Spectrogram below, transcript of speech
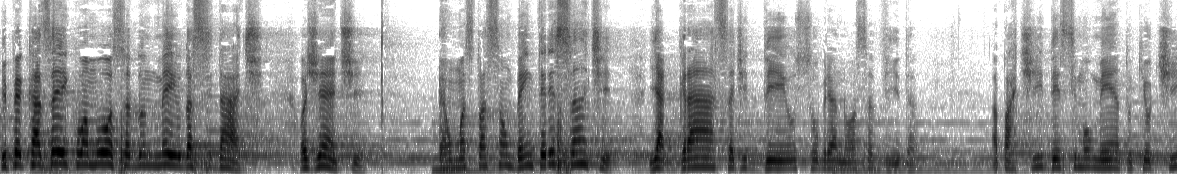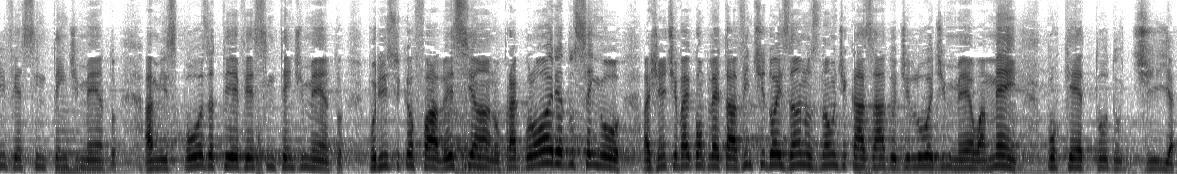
e casei com uma moça do meio da cidade. Ô, gente, é uma situação bem interessante. E a graça de Deus sobre a nossa vida. A partir desse momento que eu tive esse entendimento, a minha esposa teve esse entendimento. Por isso que eu falo, esse ano, para a glória do Senhor, a gente vai completar 22 anos não de casado, de lua de mel. Amém? Porque é todo dia,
